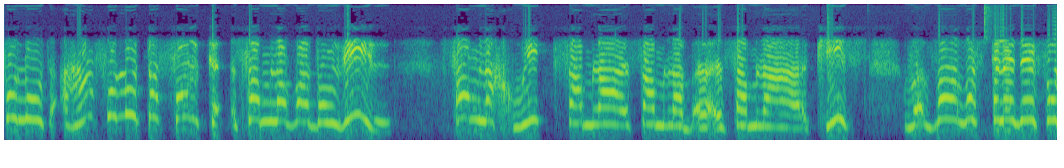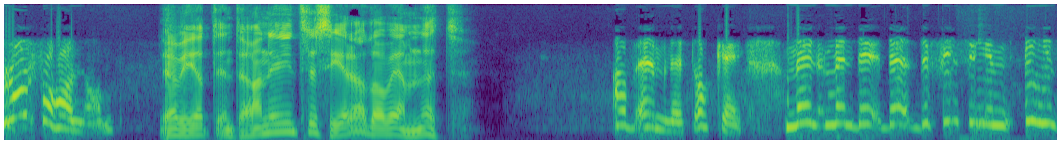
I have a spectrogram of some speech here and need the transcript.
får, låta, han får låta folk samla vad de vill. Samla skit, samla, samla, eh, samla kiss. Va, va, vad spelar det för roll för honom? Jag vet inte, han är intresserad av ämnet. Av ämnet, okej. Men, men det, det, det finns ingen, ingen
